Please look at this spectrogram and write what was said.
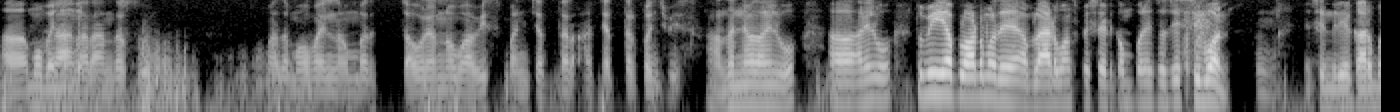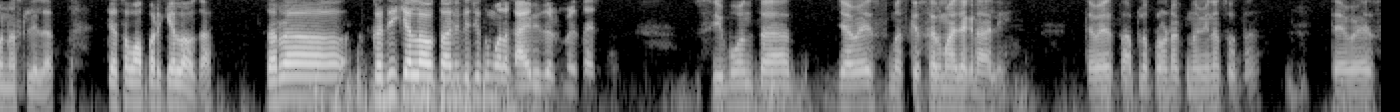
अं, मोबाईल नंबर. राहणार माझा मोबाईल नंबर चौऱ्याण्णव बावीस पंच्याहत्तर अठ्याहत्तर पंचवीस. हा, धन्यवाद अनिल भाऊ. अं, अनिल भाऊ तुम्ही या प्लॉटमध्ये आपलं ॲडव्हान्स पेस्टिसाइड कंपनीचं जे सिबॉन सेंद्रिय कार्बन असलेलं त्याचा वापर केला होता. तर कधी केला होता आणि त्याचे तुम्हाला काय रिझल्ट मिळत आहेत सिबोनचा ज्यावेळेस मस्के सर माझ्याकडे आले त्यावेळेस आपलं प्रॉडक्ट नवीनच होतं. त्यावेळेस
